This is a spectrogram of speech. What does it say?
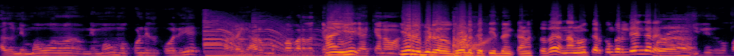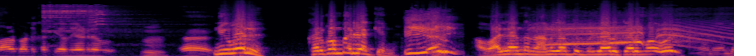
ಅದು ನಿಮ್ಮವ್ವ ನಿಮ್ಮವ್ವ ಮಕ್ಕೊಂಡಿದ್ ಕೋಲಿ ಅದ್ರಾಗ ಯಾರು ಮಕ್ಕ ಹಾ, ಈ- ಬರದ ಹಾಕ್ಯಾನವ ಇರ್ಲಿ ಬಿಡ್ರಿ ಅದು ದೊಡ್ಡ ಕತ್ತಿ ಇದ್ದಂಗೆ ಕಾಣಿಸ್ತದ. ನಾನು ಹೋಗಿ ಕರ್ಕೊಂಡ್ ಬರ್ಲಿ ಹಂಗಾರ. ಇಲ್ಲಿದು ಬಾಳ ದೊಡ್ಡ ಕಥೆ ಅದ ಹೇಳ್ರಿ ಅದು. ನೀವು ನೀವ್ ಕರ್ಕೊಂಬರ್ರಿ ಆಕೇನ. ಅವಲ್ಲ ಅಂದ್ರೆ ನನಗಂತೂ ಬಿಳ್ಳಾರು ಕರ್ಮ ಹೋಗಿ ಎಂದ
